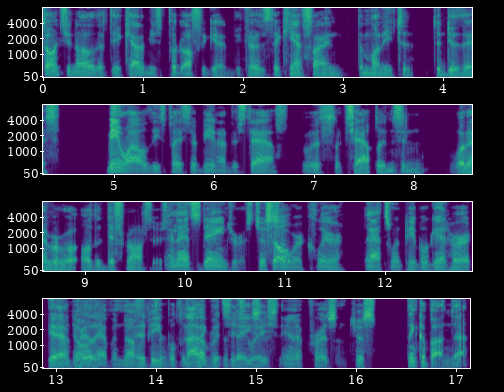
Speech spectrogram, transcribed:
don't you know that the academy's put off again because they can't find the money to to do this." Meanwhile, these places are being understaffed with chaplains and whatever, all the different officers. And that's dangerous, just so, So- we're clear. That's when people get hurt. Yeah, you don't really. have enough people to cover the bases situation. in a prison. Just think about Mhm. that.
